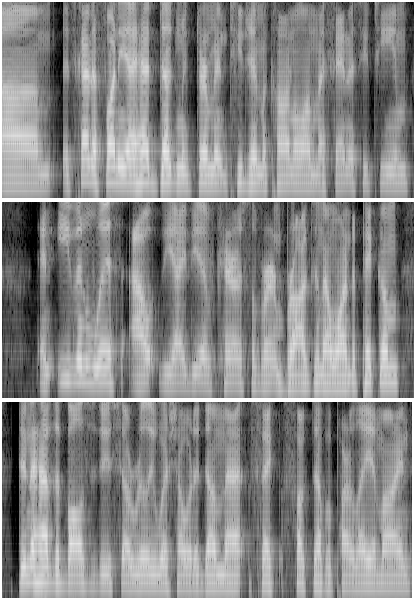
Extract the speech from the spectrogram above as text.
Um, it's kind of funny. I had Doug McDermott and TJ McConnell on my fantasy team. And even without the idea of Caris LeVert and Brogdon, I wanted to pick them. Didn't have the balls to do so. Really wish I would have done that. F- fucked up a parlay of mine.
